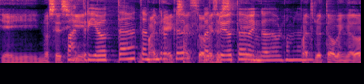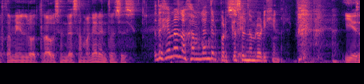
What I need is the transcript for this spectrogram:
Y, no sé si... Patriota también Pa- creo que es. exacto, Patriota, en Vengador, Homelander. Patriota o Vengador también lo traducen de esa manera, entonces... Dejémoslo Homelander porque es el nombre original. Y, es,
